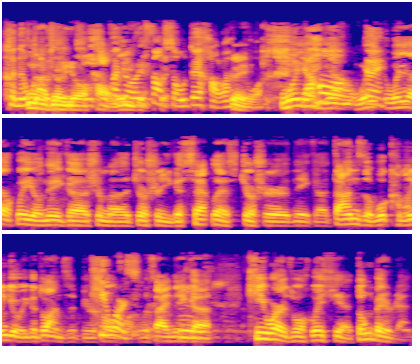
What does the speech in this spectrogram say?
可能我就心情很快就会放松，对，好了很多。我也一样，我我也会有那个什么，就是一个 set list，就是那个单子。我可能有一个段子，比如说我我在那个 keywords 我会写东北人，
